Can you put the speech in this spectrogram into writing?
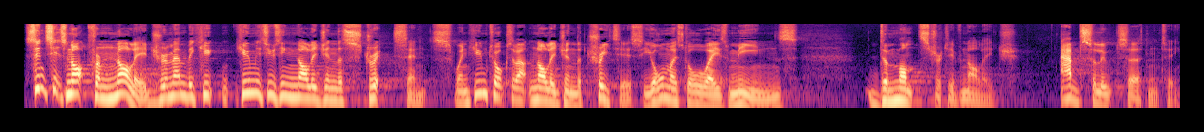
Since it's not from knowledge, remember Hume is using knowledge in the strict sense. When Hume talks about knowledge in the treatise, he almost always means demonstrative knowledge, absolute certainty.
